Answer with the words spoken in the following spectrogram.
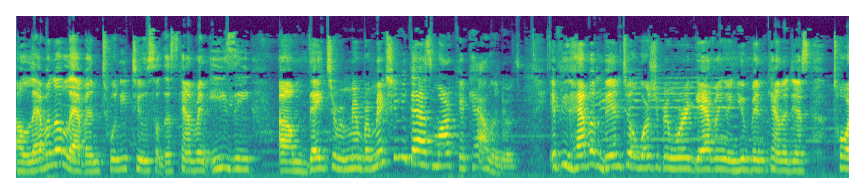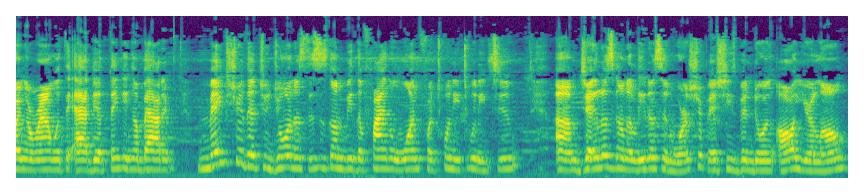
11 11 22 so that's kind of an easy um, date to remember. Make sure you guys mark your calendars. If you haven't been to a worship and word gathering and you've been kind of just toying around with the idea thinking about it Make sure that you join us. This is going to be the final one for 2022. Um, Jayla's going to lead us in worship as she's been doing all year long,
